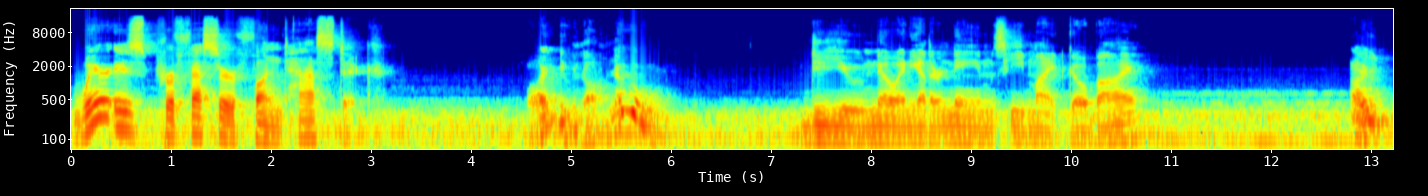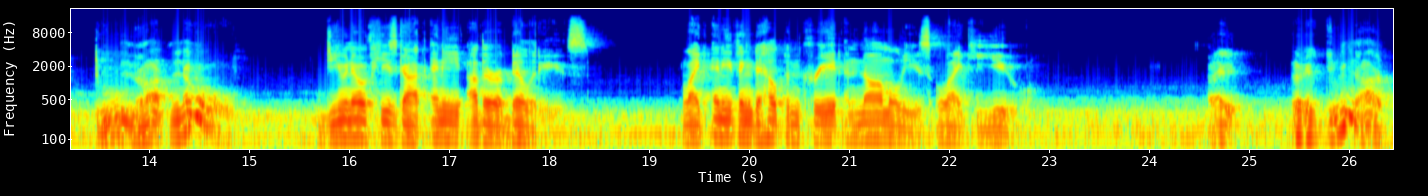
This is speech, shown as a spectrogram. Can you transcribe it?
where is Professor Fantastic? I do not know. Do you know any other names he might go by? I do not know. Do you know if he's got any other abilities? Like anything to help him create anomalies like you? I, I do not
